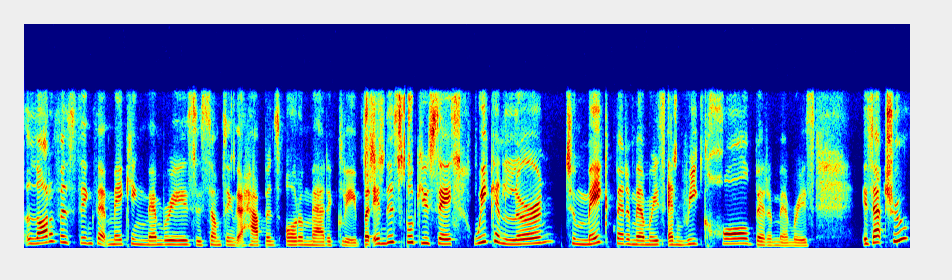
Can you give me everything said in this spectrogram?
A lot of us think that making memories is something that happens automatically. But in this book, you say we can learn to make better memories and recall better memories. Is that true?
